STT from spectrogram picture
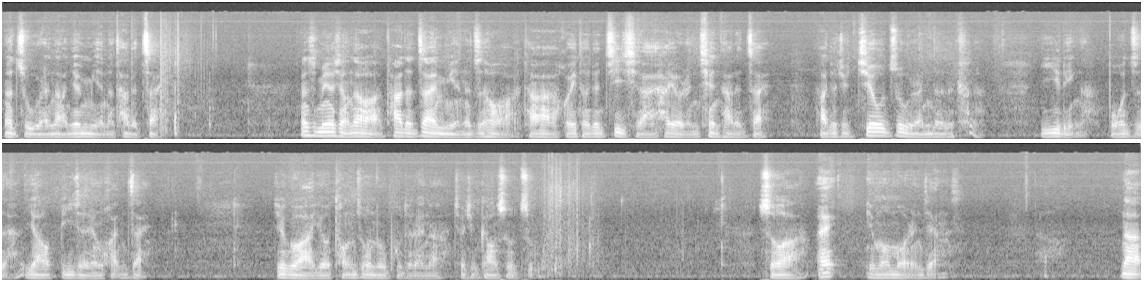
那主人呢，就免了他的债。但是没有想到啊，他的债免了之后啊，他回头就记起来还有人欠他的债，他就去揪住人的这个衣领啊、脖子啊，要逼着人还债。结果啊，有同做奴仆的人啊，就去告诉主，说啊，哎，有某某人这样子，那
